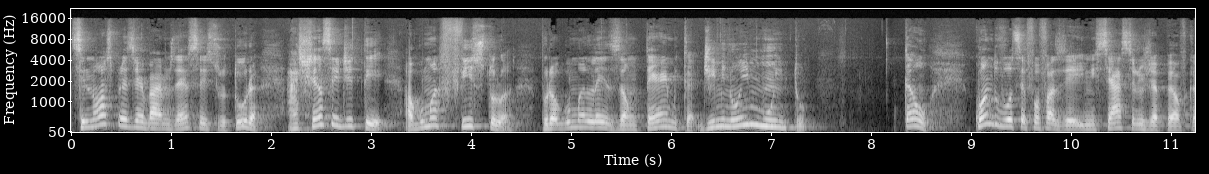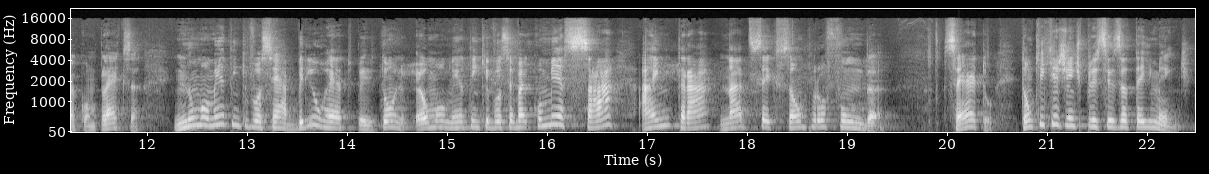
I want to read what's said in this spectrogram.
Se nós preservarmos essa estrutura, a chance de ter alguma fístula por alguma lesão térmica diminui muito. Então, quando você for fazer iniciar a cirurgia pélvica complexa, no momento em que você abrir o reto peritônio, é o momento em que você vai começar a entrar na dissecção profunda, certo? Então, o que, que a gente precisa ter em mente?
